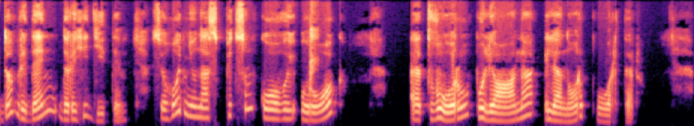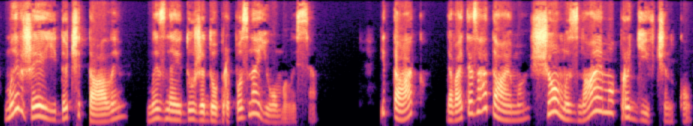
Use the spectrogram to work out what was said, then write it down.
Добрий день, дорогі діти! Сьогодні у нас підсумковий урок е, твору Поліана Еліанор Портер. Ми вже її дочитали, ми з нею дуже добре познайомилися. І так, давайте згадаємо, що ми знаємо про дівчинку.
